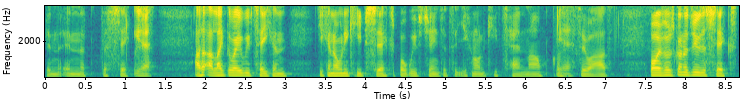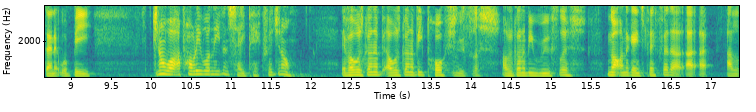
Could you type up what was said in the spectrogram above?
in in the, the six. Yeah. I, I like the way we've taken. You can only keep six, but we've changed it to you can only keep ten now because Yeah. it's too hard. But if I was going to do the six, then it would be. Do you know what? I probably wouldn't even say Pickford. You know, if I was going to, I was going to be pushed. ruthless. I was going to be ruthless. Not on against Pickford. I, I, I,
